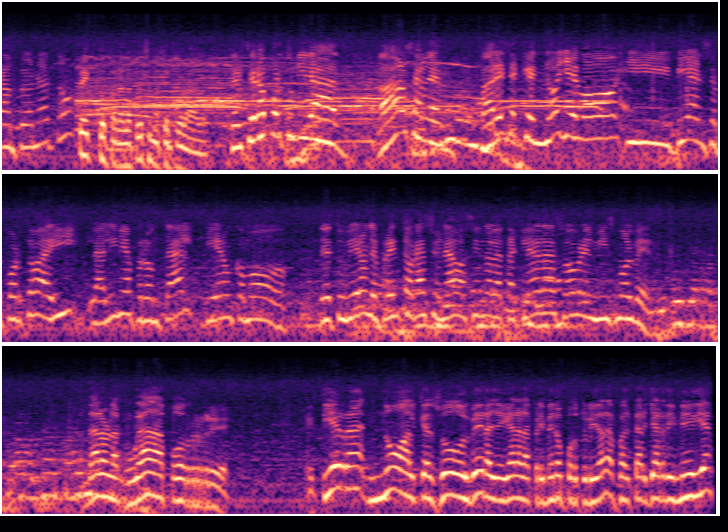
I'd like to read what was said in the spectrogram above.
campeonato. Perfecto para la próxima temporada. Tercera oportunidad. Vamos a ver. Parece que no llegó y bien se portó ahí. La línea frontal. Vieron cómo detuvieron de frente a Horacio Nava haciendo la tacleada sobre el mismo Olvera. Mandaron la jugada por tierra, no alcanzó a volver a llegar a la primera oportunidad, a faltar yarda y media.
